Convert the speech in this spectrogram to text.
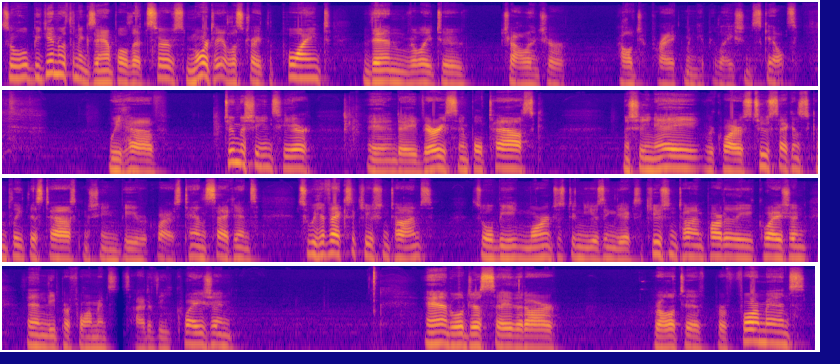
So we'll begin with an example that serves more to illustrate the point than really to challenge your algebraic manipulation skills. We have two machines here and a very simple task. Machine A requires two seconds to complete this task. Machine B requires 10 seconds. So we have execution times. So we'll be more interested in using the execution time part of the equation than the performance side of the equation. And we'll just say that our relative performance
